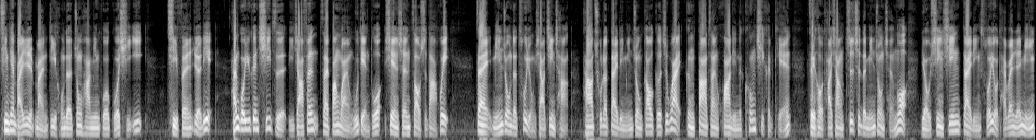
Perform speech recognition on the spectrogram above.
青天白日满地红的中华民国国旗衣。气氛热烈，韩国瑜跟妻子李嘉芬在傍晚五点多现身造势大会，在民众的簇拥下进场。他除了带领民众高歌之外，更大赞花莲的空气很甜。最后，他向支持的民众承诺，有信心带领所有台湾人民，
